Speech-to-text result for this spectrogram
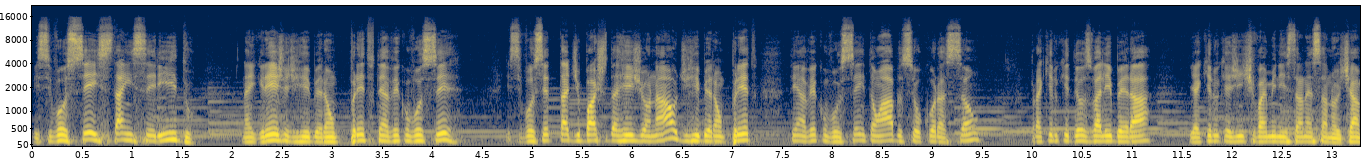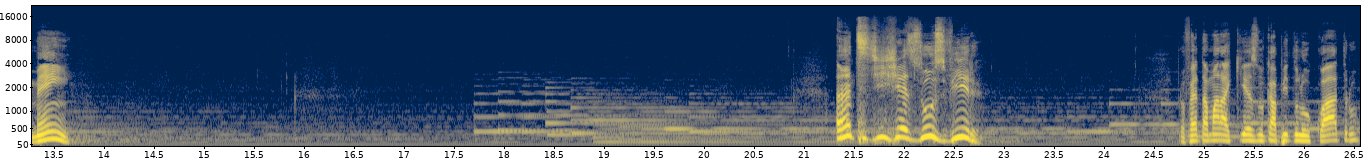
E se você está inserido na igreja de Ribeirão Preto, tem a ver com você. E se você está debaixo da regional de Ribeirão Preto, tem a ver com você. Então abre o seu coração para aquilo que Deus vai liberar e aquilo que a gente vai ministrar nessa noite. Amém? Antes de Jesus vir, o profeta Malaquias no capítulo 4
